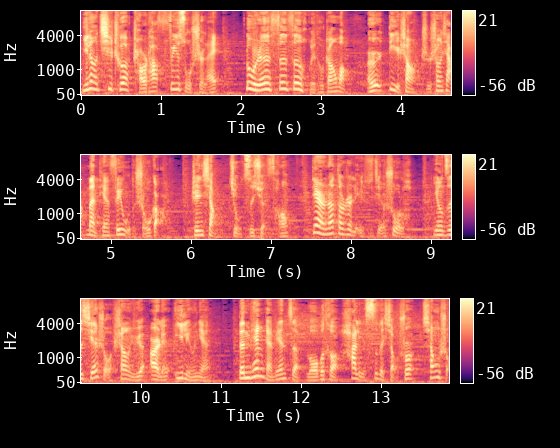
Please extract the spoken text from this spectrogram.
一辆汽车朝着他飞速驶来，路人纷纷回头张望，而地上只剩下漫天飞舞的手稿。真相就此雪藏。电影呢到这里就结束了。影子携手上映于二零一零年，本片改编自罗伯特·哈里斯的小说《枪手》，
